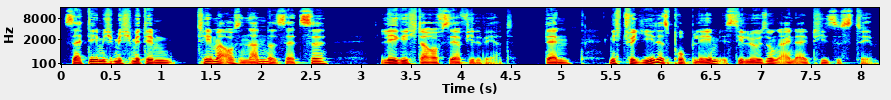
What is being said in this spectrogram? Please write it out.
Seitdem ich mich mit dem Thema auseinandersetze, lege ich darauf sehr viel Wert. Denn nicht für jedes Problem ist die Lösung ein IT-System.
